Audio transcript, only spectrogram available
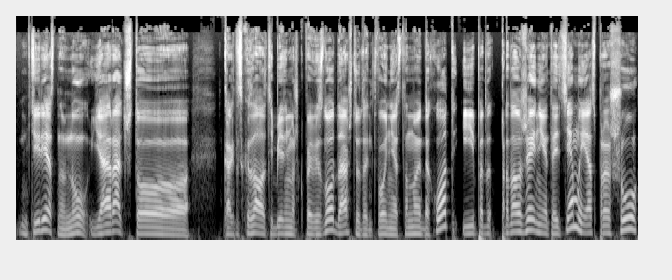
Интересно. Ну, я рад, что как ты сказала, тебе немножко повезло, да, что это твой не доход. И под продолжение этой темы я спрошу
